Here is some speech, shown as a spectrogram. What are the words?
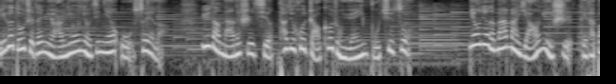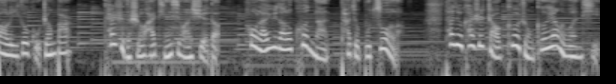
一个读者的女儿妞妞今年五岁了，遇到难的事情，她就会找各种原因不去做。妞妞的妈妈杨女士给她报了一个古筝班，开始的时候还挺喜欢学的，后来遇到了困难，她就不做了。她就开始找各种各样的问题，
